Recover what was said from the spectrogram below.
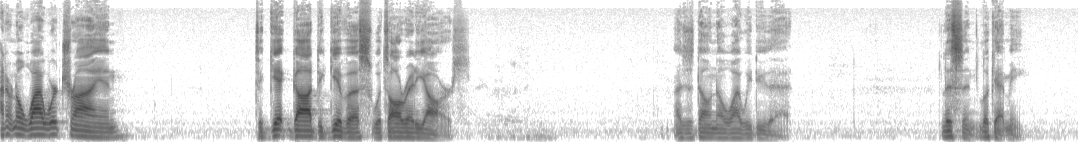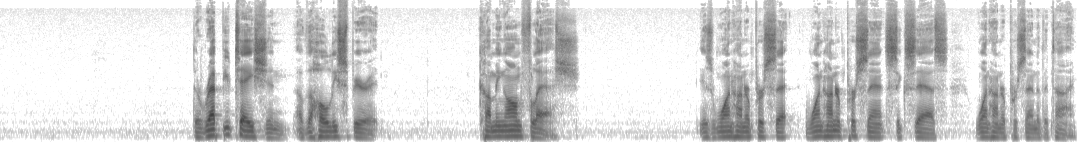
I don't know why we're trying to get God to give us what's already ours. I just don't know why we do that. Listen, look at me. The reputation of the Holy Spirit coming on flesh is 100%, 100% success 100% of the time.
